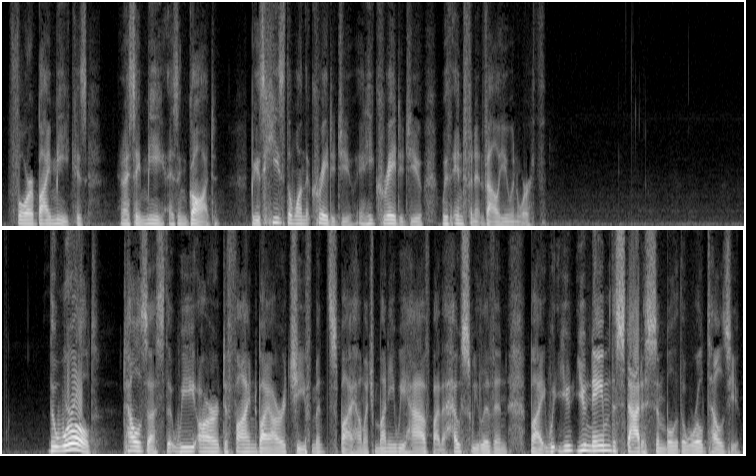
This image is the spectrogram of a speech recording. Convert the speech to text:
for by me. Because, and I say me as in God, because He's the one that created you, and He created you with infinite value and worth. The world tells us that we are defined by our achievements, by how much money we have, by the house we live in, by you, you name the status symbol that the world tells you.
